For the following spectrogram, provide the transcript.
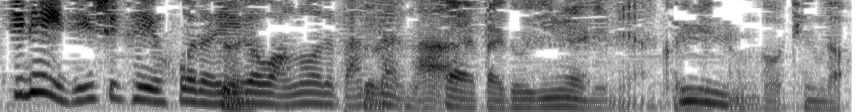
今天已经是可以获得一个网络的版本了。在百度音乐里面可以嗯能够听到。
